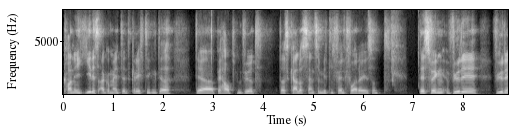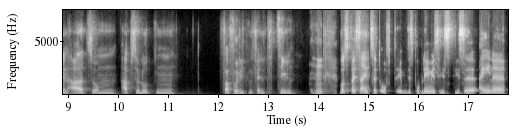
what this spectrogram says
kann ich jedes Argument entkräftigen, der, der behaupten wird, dass Carlos Sainz ein Mittelfeldfahrer ist. Und deswegen würde, würde ihn auch zum absoluten Favoritenfeld zählen. Mhm. Was bei Sainz halt oft eben das Problem ist, ist diese eine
